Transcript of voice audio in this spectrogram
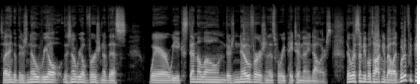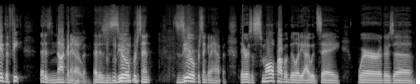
So I think that there's no real there's no real version of this where we extend the loan. There's no version of this where we pay ten million dollars. There were some people talking about like, what if we paid the fee? That is not going to no. happen. That is zero percent, zero percent going to happen. There is a small probability, I would say, where there's a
